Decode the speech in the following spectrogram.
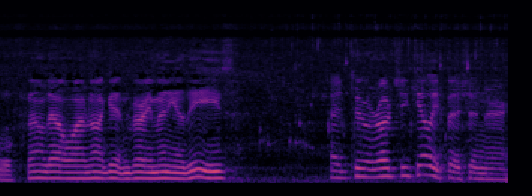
Well, found out why I'm not getting very many of these. Had two Orochi killifish in there.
